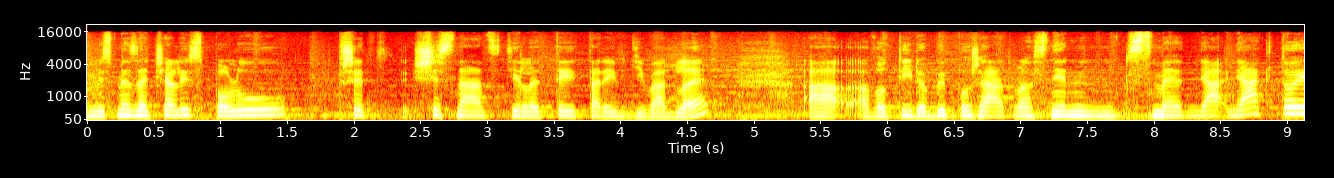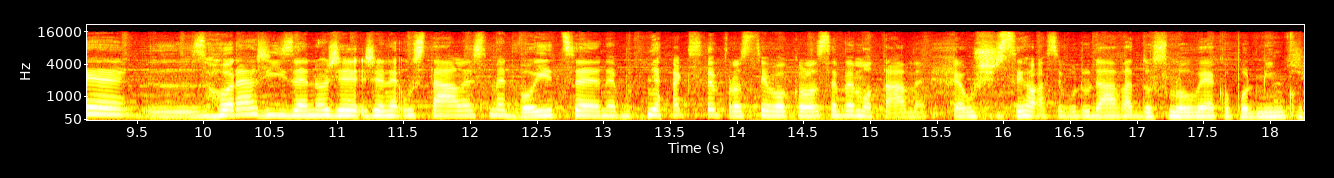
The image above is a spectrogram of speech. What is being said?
My jsme začali spolu před 16 lety tady v divadle a, a od té doby pořád vlastně jsme, nějak to je z hora řízeno, že, že neustále jsme dvojice nebo nějak se prostě okolo sebe motáme. Já už si ho asi budu dávat do smlouvy jako podmínku.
